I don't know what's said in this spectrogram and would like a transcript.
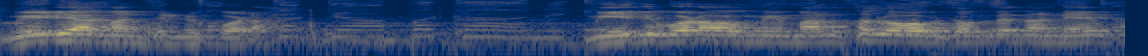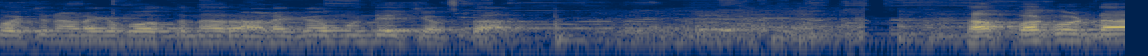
మీడియా మంత్రిని కూడా మీది కూడా ఒక- మీ మనసులో ఒకటి ఉంది నన్ను ఏం క్వశ్చన్ అడగబోతున్నారు అడగముందే చెప్తా. తప్పకుండా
